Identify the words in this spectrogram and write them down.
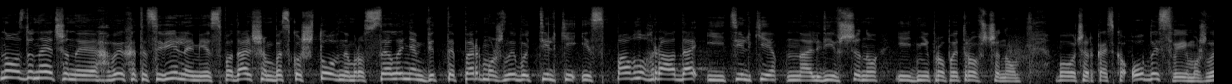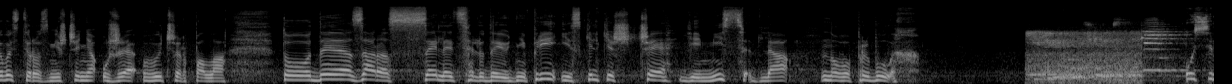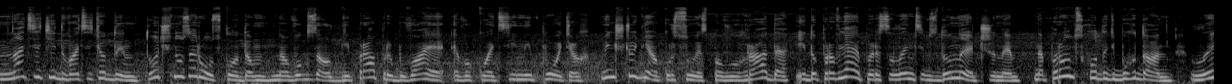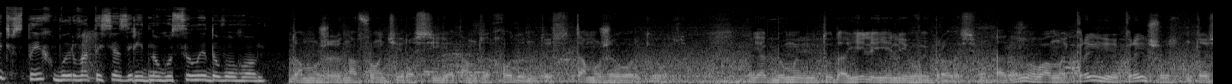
Ну а з Донеччини виїхати цивільним із подальшим безкоштовним розселенням відтепер можливо тільки із Павлограда і тільки на Львівщину і Дніпропетровщину. Бо Черкаська область свої можливості розміщення уже вичерпала. То де зараз селяться людей у Дніпрі, і скільки ще є місць для новоприбулих? О 17.21 точно за розкладом на вокзал Дніпра прибуває евакуаційний потяг. Він щодня курсує з Павлограда і доправляє переселенців з Донеччини. На перон сходить Богдан, ледь встиг вирватися з рідного Селидового. Там уже на фронті Росія там заходить, ну, там уже орки. ось. Якби ми туди єлі-єлі вибралися. Ну, волною криє, кришу, ну,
